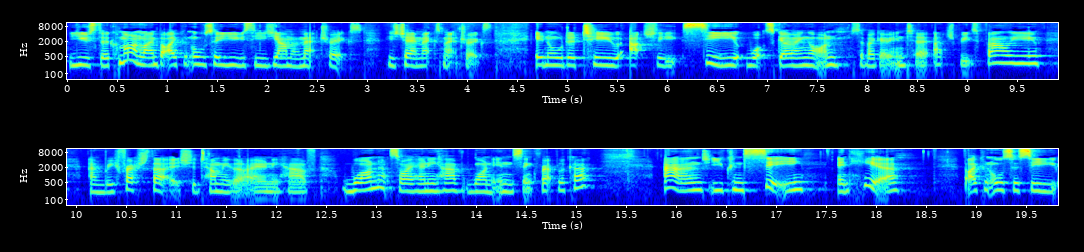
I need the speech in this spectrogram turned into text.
use the command line, but I can also use these YAML metrics, these JMX metrics, in order to actually see what's going on. So if I go into attributes value and refresh that, it should tell me that I only have one, so I only have one in-sync replica. And you can see in here that I can also see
